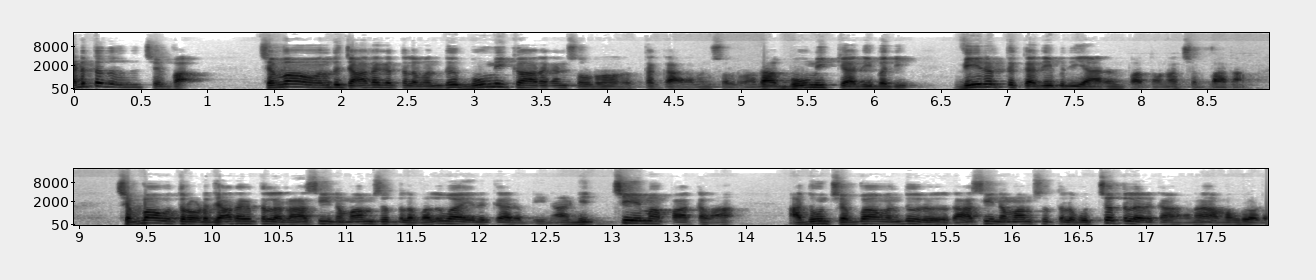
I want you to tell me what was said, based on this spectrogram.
அடுத்தது வந்து செவ்வாய் செவ்வாய் வந்து ஜாதகத்துல வந்து பூமிக்காரகன் சொல்றோம் ரத்தக்காரகன் சொல்றோம். அதாவது பூமிக்கு அதிபதி வீரத்துக்கு அதிபதி யாருன்னு பார்த்தோம்னா செவ்வாய் தான். செவ்வாய் ஒருத்தரோட ஜாதகத்துல ராசி நமாம்சத்துல வலுவா இருக்காரு அப்படின்னா நிச்சயமா பார்க்கலாம். அதுவும் செவ்வாய் வந்து ஒரு ராசி நமாம்சத்துல உச்சத்துல இருக்காங்கன்னா அவங்களோட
